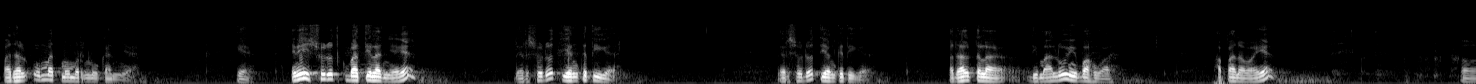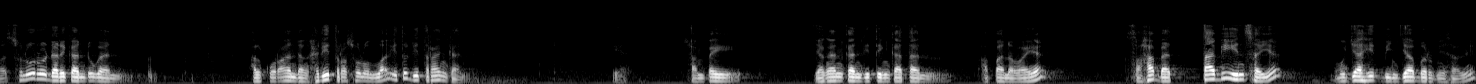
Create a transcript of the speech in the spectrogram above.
padahal umat memerlukannya. Ya. Ini sudut kebatilannya ya. Dari sudut yang ketiga. Dari sudut yang ketiga. Padahal telah dimaklumi bahwa apa namanya? Uh, seluruh dari kandungan Al-Quran dan hadits Rasulullah itu diterangkan. Ya. Sampai jangankan di tingkatan apa namanya sahabat tabiin saya Mujahid bin Jabir misalnya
